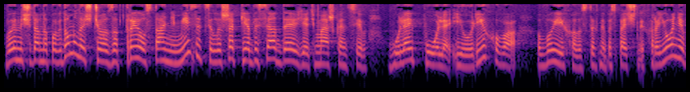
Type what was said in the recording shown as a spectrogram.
ви нещодавно повідомили, що за три останні місяці лише 59 мешканців Гуляйполя і Оріхова виїхали з тих небезпечних районів.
